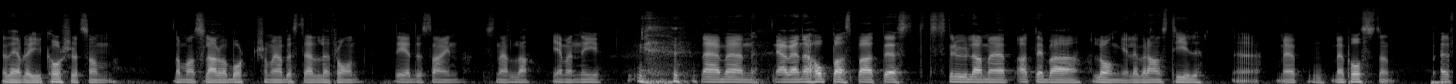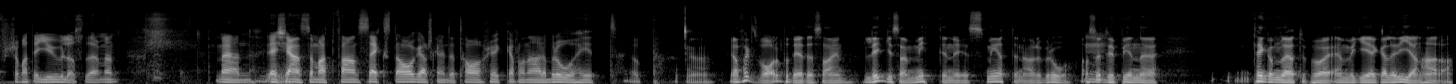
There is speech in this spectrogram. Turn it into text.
det där jävla Y-korset som de har slarvat bort som jag beställde från D-design. Snälla, ge mig en ny. Nej men, jag vet inte, jag hoppas på att det strular med att det är bara lång leveranstid eh, med, Mm. med posten. Eftersom att det är jul och sådär men men det Mm. känns som att fan sex dagar ska det inte ta att skicka från Örebro hit upp. Ja. Jag har faktiskt varit på det design. Ligger så här mitt inne i smeten i Örebro. Alltså Mm. typ inne, tänk om det är typ på MVG-gallerian här. Då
